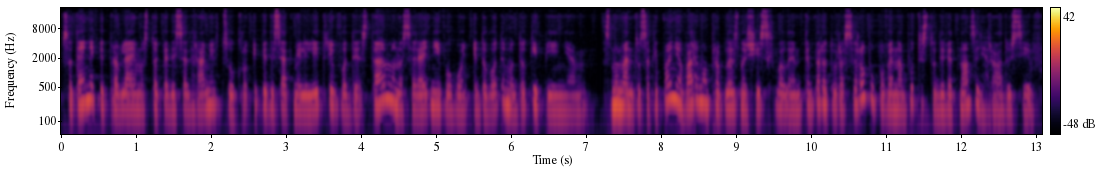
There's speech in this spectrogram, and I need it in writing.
В сотейник відправляємо 150 г цукру і 50 мл води. Ставимо на середній вогонь і доводимо до кипіння. З моменту закипання варимо приблизно 6 хвилин. Температура сиропу повинна бути 119 градусів.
